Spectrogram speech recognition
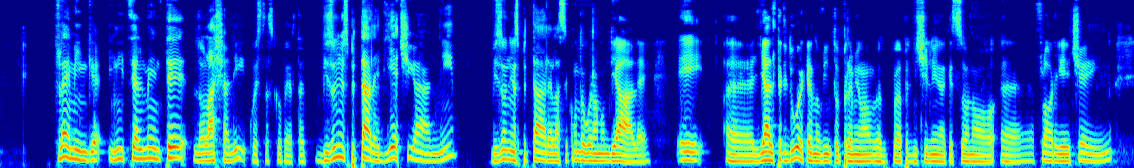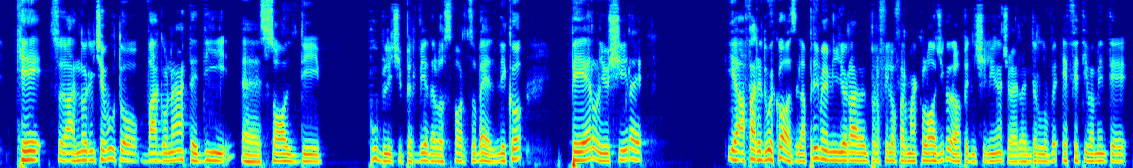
Fleming inizialmente lo lascia lì questa scoperta. Bisogna aspettare dieci anni, bisogna aspettare la seconda guerra mondiale e eh, gli altri due che hanno vinto il premio per la penicillina, che sono eh, Flory e Chain, che hanno ricevuto vagonate di eh, soldi pubblici per via dello sforzo bellico per riuscire a fare due cose. La prima è migliorare il profilo farmacologico della penicillina, cioè renderlo effettivamente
